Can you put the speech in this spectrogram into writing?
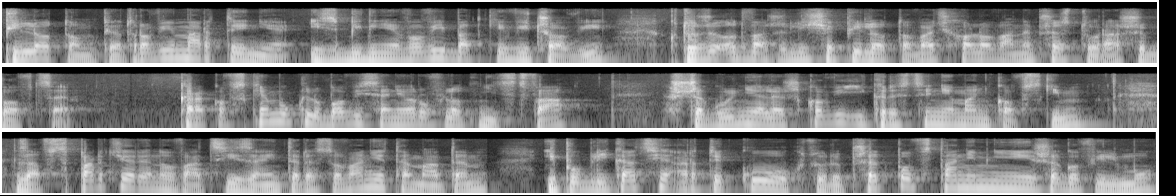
Pilotom Piotrowi Martynie i Zbigniewowi Batkiewiczowi, którzy odważyli się pilotować holowane przez Tura szybowce. Krakowskiemu Klubowi Seniorów Lotnictwa, szczególnie Leszkowi i Krystynie Mańkowskim, za wsparcie renowacji, zainteresowanie tematem i publikację artykułu, który przed powstaniem niniejszego filmu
